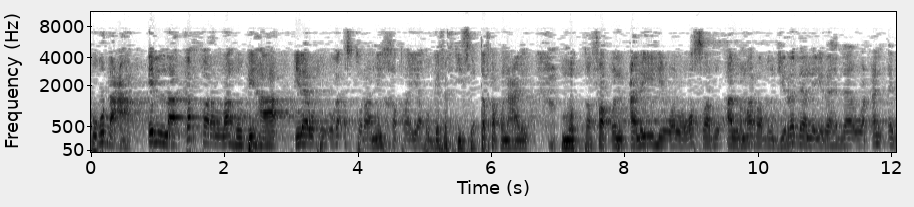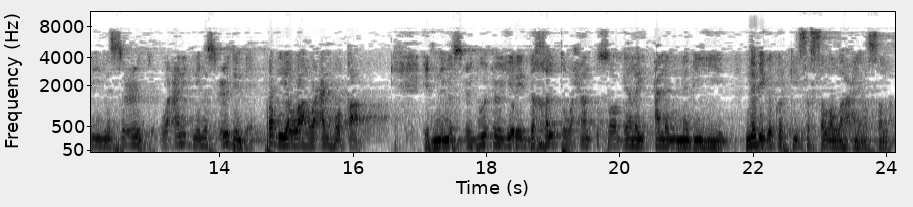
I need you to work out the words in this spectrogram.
kugu dhacaa ilaa kafara allaahu bihaa ilaah wuxuu uga asturaa min khataayaahu gafafkiisa. Muttafaqun calayh muttafaqun calayhi waalwasabu almaradu jiradaa la yidhaahdaa wa can abi mascuud wa can ibni mascuudin dheh radia allaahu canhu qaal ibni mascuud wuxuu yidhi dakhaltu waxaan u soo galay cala alnabiyi nebiga korkiisa sala allahu calayh wasalam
